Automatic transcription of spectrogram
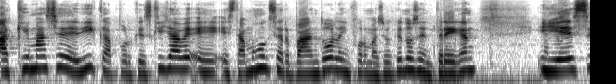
¿A qué más se dedica? Porque es que ya eh, estamos observando la información que nos entregan y es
